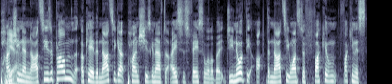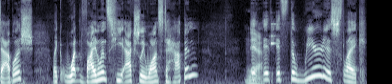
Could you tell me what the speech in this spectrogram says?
punching Yeah. a Nazi is a problem. Okay, the Nazi got punched. He's gonna have to ice his face a little bit. Do you know what the uh, the Nazi wants to fucking fucking establish? Like, what violence he actually wants to happen? It- Yeah, it, it's the weirdest like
